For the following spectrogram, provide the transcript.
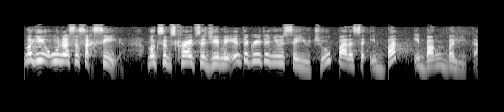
maging una sa saksi. Mag-subscribe sa GMA Integrated News sa YouTube para sa iba't ibang balita.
